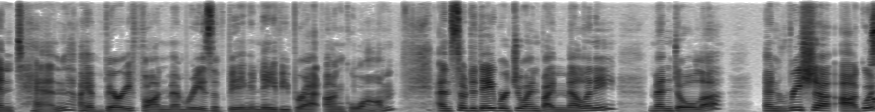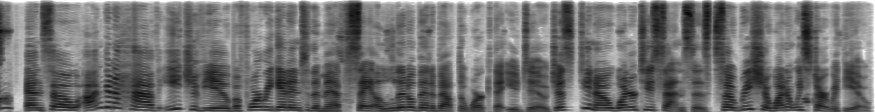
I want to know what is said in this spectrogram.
and 10. I have very fond memories of being a Navy brat on Guam. And so today we're joined by Melanie Mendiola and Risha Agwin. And so I'm going to have each of you, before we get into the myth, say a little bit about the work that you do. Just, you know, one or two sentences. So, Risha, why don't we start with you?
